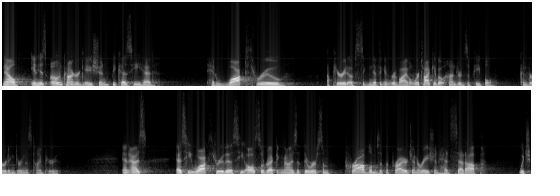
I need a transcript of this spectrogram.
now, in his own congregation, because he had, had walked through a period of significant revival. We're talking about hundreds of people converting during this time period. And as, as he walked through this, he also recognized that there were some problems that the prior generation had set up, which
